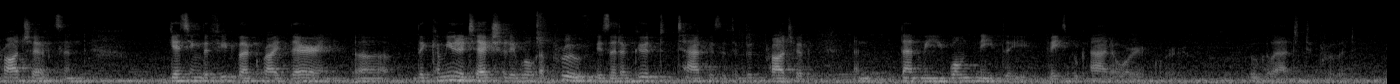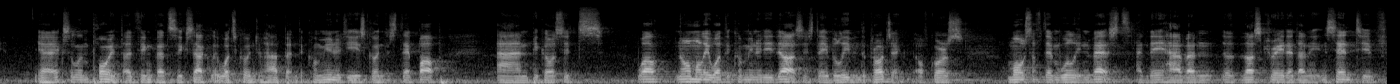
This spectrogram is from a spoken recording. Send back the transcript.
projects and getting the feedback right there. And uh, the community actually will approve is it a good tag, is it a good project? And then we won't need the Facebook ad or, or Google ad to prove it. Yeah. Yeah, excellent point. I think that's exactly what's going to happen. The community is going to step up, and because it's, well, normally what the community does is they believe in the project. Of course, most of them will invest, and they have an, uh, thus created an incentive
